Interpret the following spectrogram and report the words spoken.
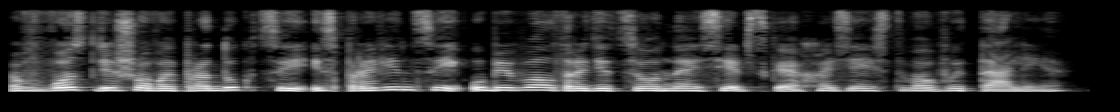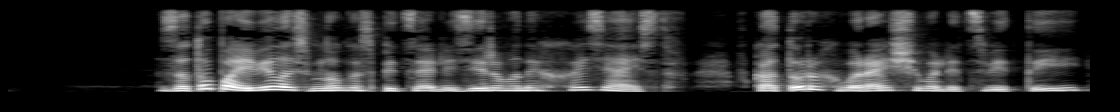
ввоз дешевой продукции из провинций убивал традиционное сельское хозяйство в Италии. Зато появилось много специализированных хозяйств, в которых выращивали цветы,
